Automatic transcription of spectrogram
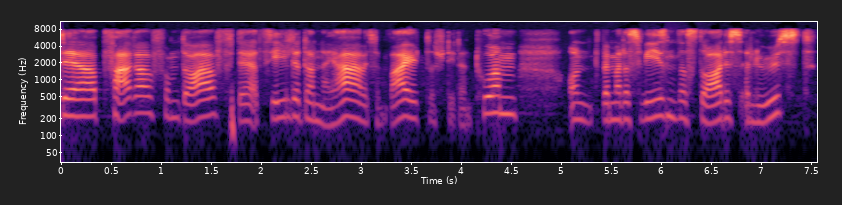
der Pfarrer vom Dorf, der erzählte dann, naja, es ist im Wald, da steht ein Turm und wenn man das Wesen, das dort ist, erlöst,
